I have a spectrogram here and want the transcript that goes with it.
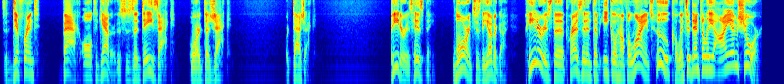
It's a different back altogether. This is a Daszak or Dajak or Dajak. Peter is his name. Lawrence is the other guy. Peter is the president of EcoHealth Alliance, who, coincidentally, I am sure,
